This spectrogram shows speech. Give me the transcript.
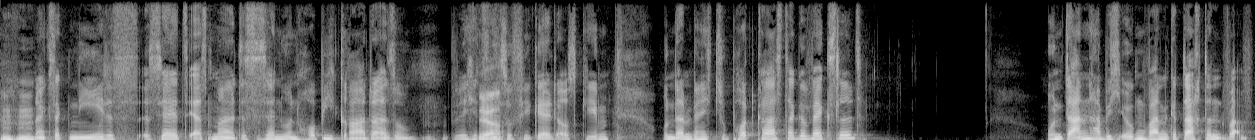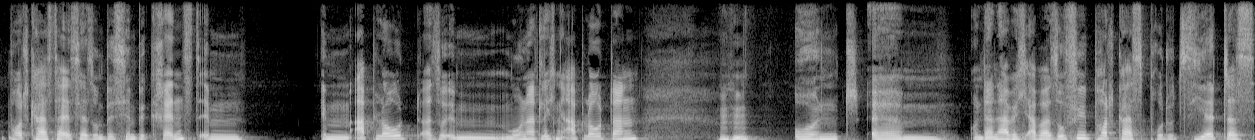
Und dann habe ich gesagt, nee, das ist ja jetzt erstmal, das ist ja nur ein Hobby gerade, also will ich jetzt Ja. nicht so viel Geld ausgeben. Und dann bin ich zu Podcaster gewechselt. Und dann habe ich irgendwann gedacht, dann Podcaster ist ja so ein bisschen begrenzt im, im Upload, also im monatlichen Upload dann. Mhm. Und, ähm, und dann habe ich aber so viel Podcast produziert, dass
